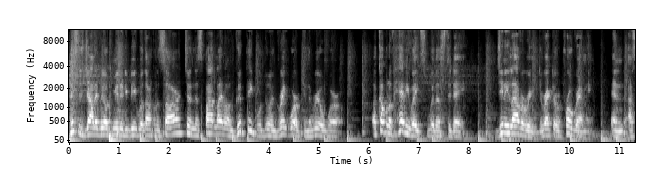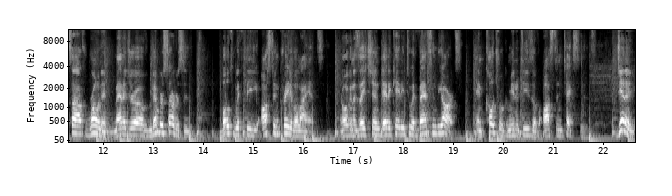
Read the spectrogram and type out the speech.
This is Jollyville Community Beat with Uncle Asar, turning the spotlight on good people doing great work in the real world. A couple of heavyweights with us today. Jenny Lavery, Director of Programming, and Asaf Ronen, Manager of Member Services, both with the Austin Creative Alliance, an organization dedicated to advancing the arts and cultural communities of Austin, Texas. Jenny,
